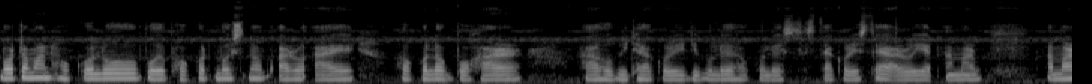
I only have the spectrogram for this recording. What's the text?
বৰ্তমান সকলো ভকত বৈষ্ণৱ আৰু আইসকলক বহাৰ সা সুবিধা কৰি দিবলৈ সকলোৱে চেষ্টা কৰিছে আৰু ইয়াত আমাৰ আমাৰ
